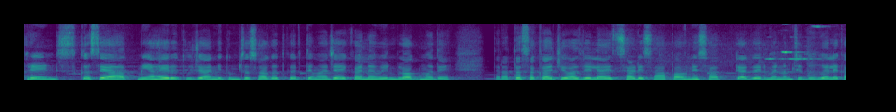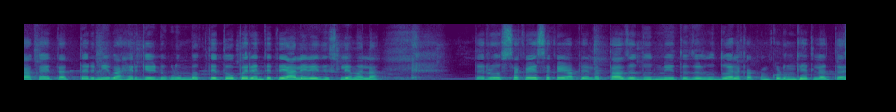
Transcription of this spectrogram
फ्रेंड्स कसे आहात? मी आहे ऋतुजा आणि तुमचं स्वागत करते माझ्या एका नवीन ब्लॉगमध्ये. तर आता सकाळचे वाजलेले आहेत साडेसहा पावणे सात. त्या दरम्यान आमचे दूधवाले काका येतात तर मी बाहेर गेट उघडून बघते तोपर्यंत ते आलेले दिसले मला. तर रोज सकाळी सकाळी आपल्याला ताजं दूध मिळतं जर दूधवाल्या काकांकडून घेतलं तर.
